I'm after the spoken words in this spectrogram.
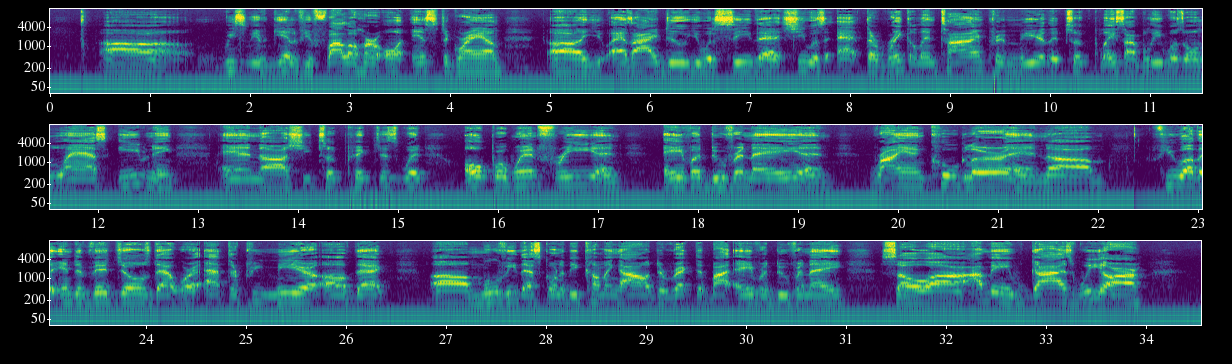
uh, recently. Again, if you follow her on Instagram, uh, you, as I do, you would see that she was at the Wrinkle in Time premiere that took place, I believe, was on last evening, and uh, she took pictures with Oprah Winfrey and Ava DuVernay and Ryan Coogler and um, a few other individuals that were at the premiere of that uh, movie that's going to be coming out, directed by Ava DuVernay. So, uh, I mean, guys, we are.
